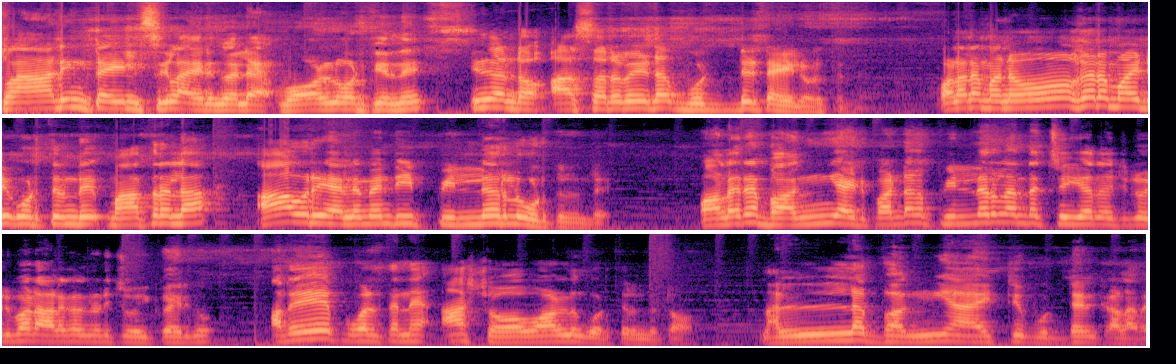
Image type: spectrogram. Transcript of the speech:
ക്ലാഡിംഗ് ടൈൽസുകളായിരുന്നു അല്ലെ? വാളിൽ കൊടുത്തിരുന്നത്. ഇത് കണ്ടോ? അസർവയുടെ വുഡ് ടൈൽ കൊടുത്തിട്ടുണ്ട്. വളരെ മനോഹരമായിട്ട് കൊടുത്തിട്ടുണ്ട്. മാത്രമല്ല ആ ഒരു എലമെന്റ് ഈ പില്ലറിൽ കൊടുത്തിട്ടുണ്ട്. വളരെ ഭംഗിയായിട്ട്. പണ്ടൊക്കെ പില്ലറിൽ എന്താ ചെയ്യാന്ന് വെച്ചിട്ട് ഒരുപാട് ആളുകൾ എന്നോട് ചോദിക്കുമായിരുന്നു. അതേപോലെ തന്നെ ആ ഷോ വാളിലും കൊടുത്തിട്ടുണ്ട് കേട്ടോ നല്ല ഭംഗിയായിട്ട് വുഡൻ കളർ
